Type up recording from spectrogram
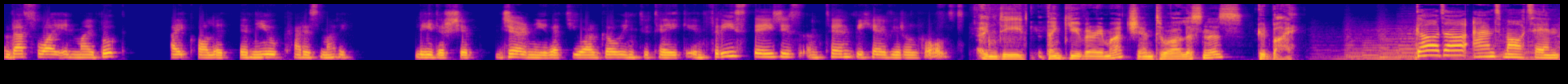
And that's why in my book, I call it the neo charismatic leadership journey that you are going to take in three stages and 10 behavioral roles. Indeed. Thank you very much. And to our listeners, goodbye. Gada and Martin,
